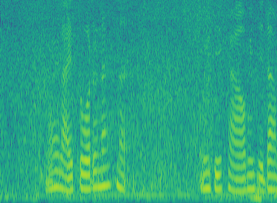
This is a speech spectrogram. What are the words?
ำได้หลายตัวด้วยนะน่ะมีสีขาวมีสีดำ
